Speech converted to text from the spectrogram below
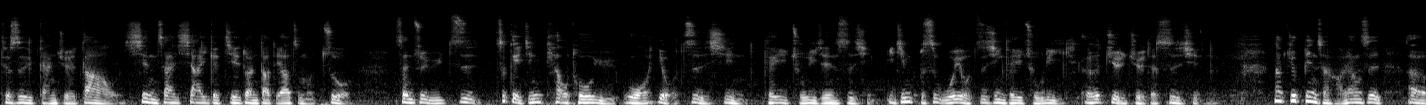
就是感觉到现在下一个阶段到底要怎么做，甚至于自这个已经跳脱于我有自信可以处理这件事情，已经不是我有自信可以处理而解决的事情了，那就变成好像是呃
